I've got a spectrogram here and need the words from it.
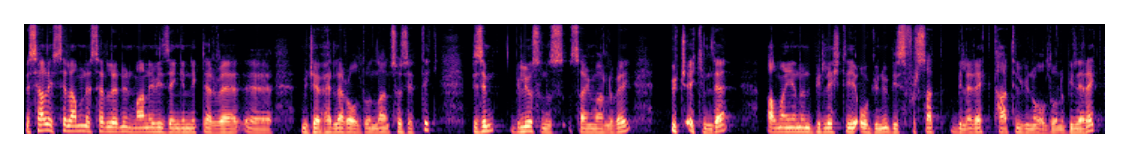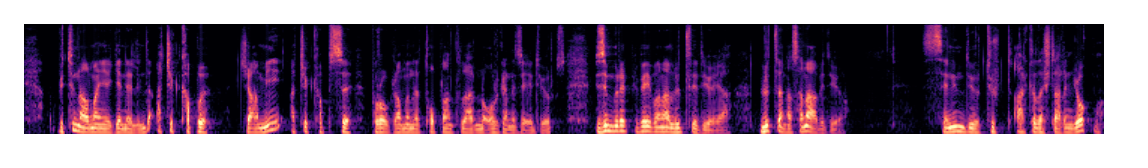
Mesih Aleyhisselam'ın eserlerinin manevi zenginlikler ve e, mücevherler olduğundan söz ettik. Bizim biliyorsunuz Sayın Varlı Bey 3 Ekim'de Almanya'nın birleştiği o günü biz fırsat bilerek, tatil günü olduğunu bilerek bütün Almanya genelinde açık kapı cami açık kapısı programını, toplantılarını organize ediyoruz. Bizim mürebbi bey bana lütfediyor ya. Lütfen Hasan abi diyor. Senin diyor Türk arkadaşların yok mu?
